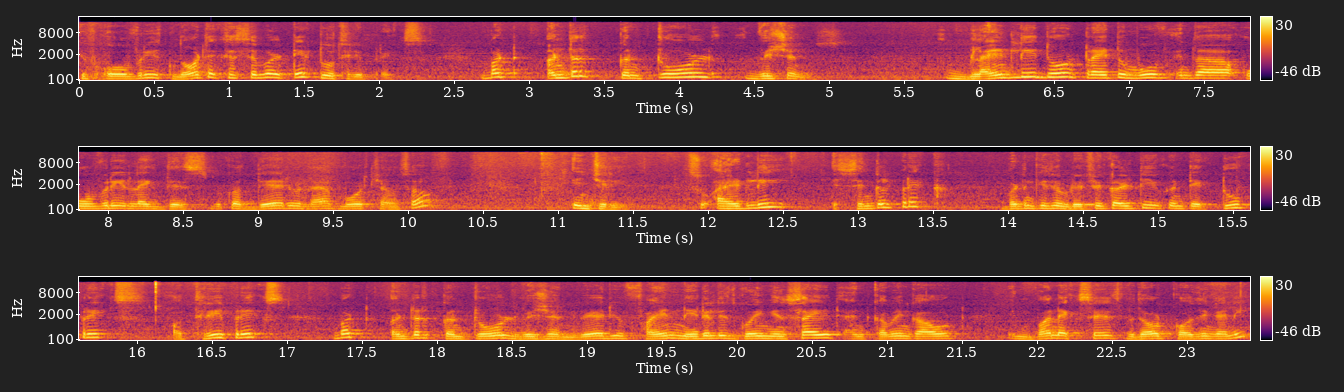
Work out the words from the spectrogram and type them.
If ovary is not accessible take two three pricks but under controlled visions blindly don't try to move in the ovary like this because there you'll have more chance of injury. So ideally a single prick but in case of difficulty you can take two pricks or three pricks but under controlled vision where you find needle is going inside and coming out in one axis without causing any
